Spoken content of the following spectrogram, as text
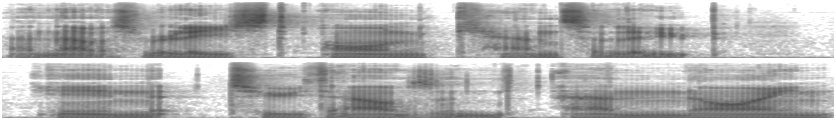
and that was released on Cantaloupe in 2009.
